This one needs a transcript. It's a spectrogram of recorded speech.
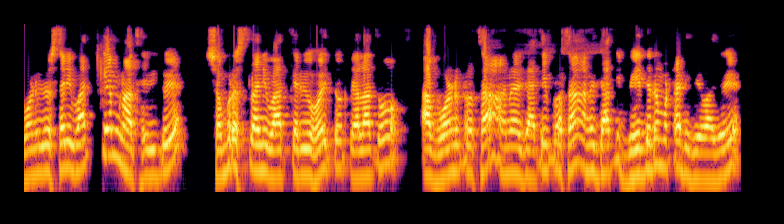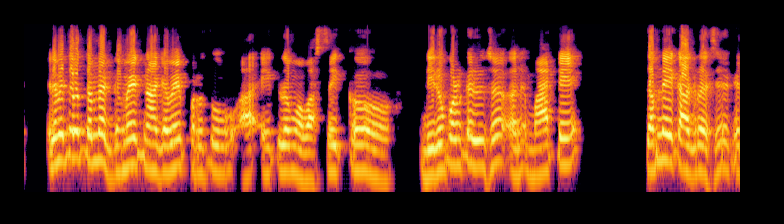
વર્ણ વ્યવસ્થાની વાત કેમ ના થવી જોઈએ? સમરસતાની વાત કરવી હોય તો પહેલાં તો આ વર્ણ પ્રથા અને જાતિ પ્રથા અને જાતિ ભેદને મટાડી દેવા જોઈએ. એટલે મિત્રો, તમને ગમે ના ગમે, પરંતુ આ એકદમ વાસ્તવિક નિરૂપણ કર્યું છે અને માટે તમને એક આગ્રહ છે કે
